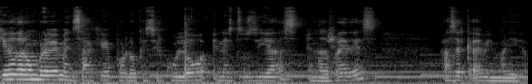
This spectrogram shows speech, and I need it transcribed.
quiero dar un breve mensaje por lo que circuló en estos días en las redes acerca de mi marido.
